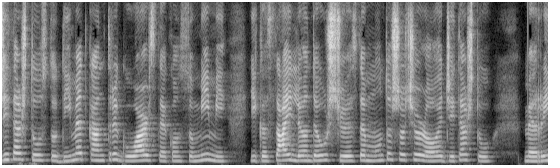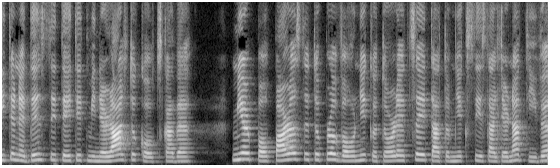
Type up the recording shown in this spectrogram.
Gjithashtu, studimet kanë treguar se konsumimi i kësaj lënde ushqyese mund të shoqërohet gjithashtu me rritjen e densitetit mineral të kockave. Mirëpo, para se të provoni këto receta të mjekësisë alternative,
